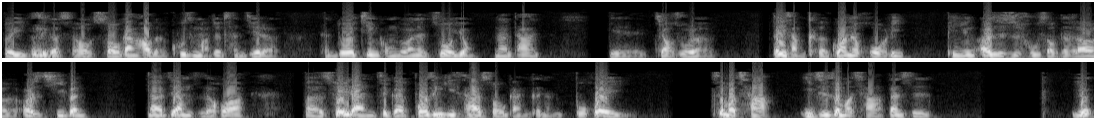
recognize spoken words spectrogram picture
所以这个时候手感好的库兹马就承接了很多进攻端的作用，那他也缴出了。非常可观的火力，平均二十次出手得到了二十七分。那这样子的话，呃，虽然这个 Porzingis 他的手感可能不会这么差，一直这么差，但是有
